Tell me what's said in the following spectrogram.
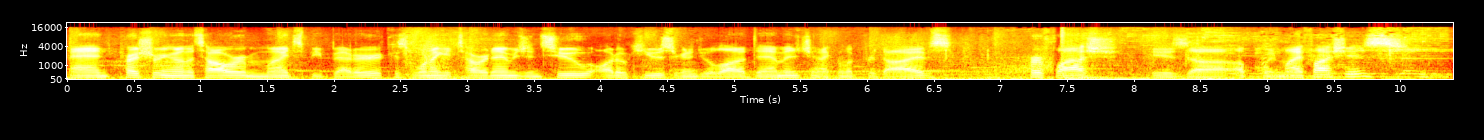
And pressuring on the tower might be better, because one, I get tower damage, and two, auto Qs are going to do a lot of damage, and I can look for dives. Her flash is uh, up when my flash is.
